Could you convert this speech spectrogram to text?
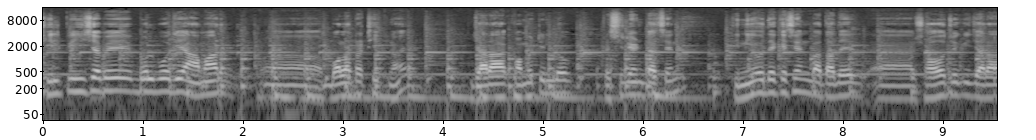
শিল্পী হিসাবে বলব যে আমার বলাটা ঠিক নয়। যারা কমিটির লোক প্রেসিডেন্ট আছেন, তিনিও দেখেছেন বা তাদের সহযোগী যারা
